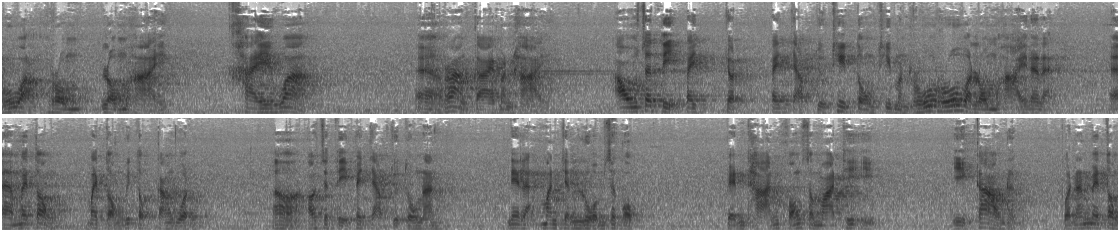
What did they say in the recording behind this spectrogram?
รู้ว่าลมลมหาย ใครว่าร่างกายมันหาย เอาสติไปจดไปจับอยู่ที่ตรงที่มันรู้รู้ว่าลมหายนั่นแหละไม่ต้อง ไม่ต้องวิตกกังวลเอาสติไปจับอยู่ตรงนั้นนี่แหละมันจะรวมสงบ เป็นฐานของสมาธิอีกอีกก้าวหนึ่งเพราะนั้นไม่ต้อง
